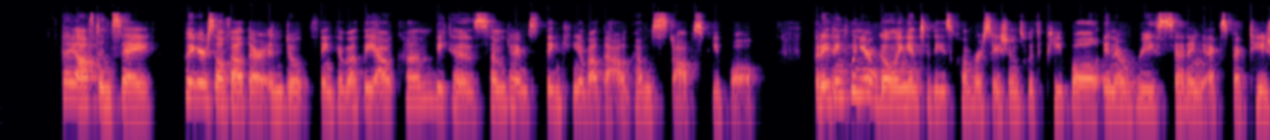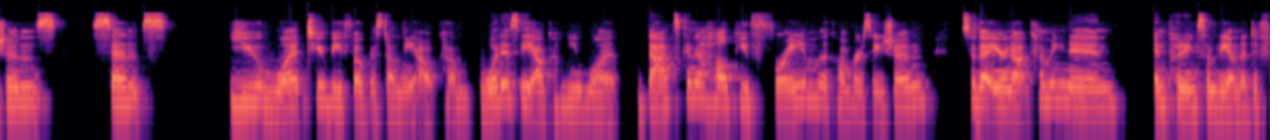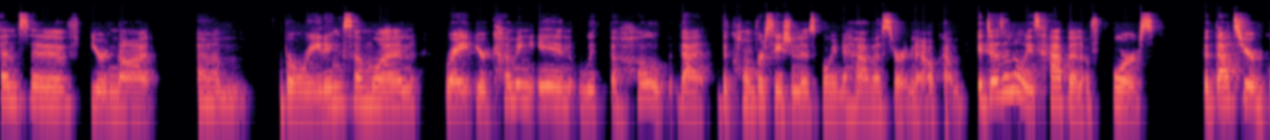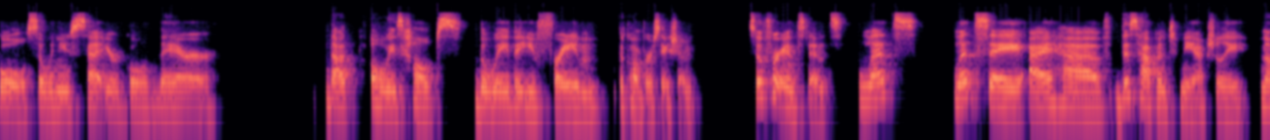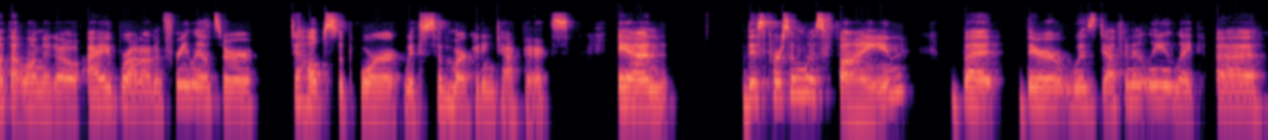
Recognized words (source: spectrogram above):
I often say, put yourself out there and don't think about the outcome because sometimes thinking about the outcome stops people. But I think when you're going into these conversations with people in a resetting expectations sense, you want to be focused on the outcome. What is the outcome you want? That's going to help you frame the conversation so that you're not coming in and putting somebody on the defensive. You're not um, berating someone, right? You're coming in with the hope that the conversation is going to have a certain outcome. It doesn't always happen, of course, but that's your goal. So when you set your goal there, that always helps the way that you frame the conversation. So for instance, let's let's say I have this happened to me actually not that long ago. I brought on a freelancer to help support with some marketing tactics. And this person was fine, but there was definitely like a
